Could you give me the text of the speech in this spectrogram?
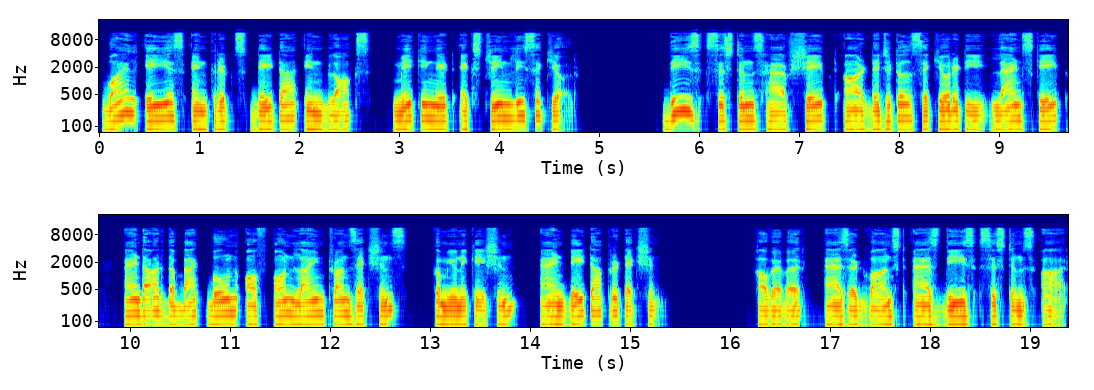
while AES encrypts data in blocks, making it extremely secure. These systems have shaped our digital security landscape and are the backbone of online transactions, communication, and data protection. However, as advanced as these systems are,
